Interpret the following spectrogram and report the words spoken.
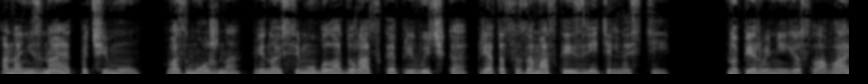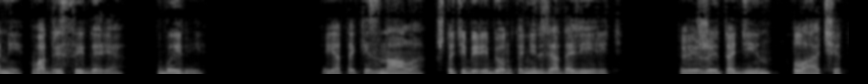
она не знает почему. Возможно, виной всему была дурацкая привычка прятаться за маской извительности, но первыми ее словами в адрес Игоря были: "Я так и знала, что тебе ребенка нельзя доверить. Лежит один, плачет.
